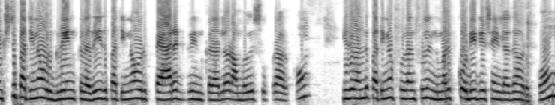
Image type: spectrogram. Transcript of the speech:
நெக்ஸ்ட் பாத்தீங்கன்னா ஒரு கிரீன் கலர் இது பாத்தீங்கன்னா ஒரு பேரட் கிரீன் கலர்ல ரொம்பவே சூப்பரா இருக்கும். இது வந்து பாத்தீங்கன்னா ஃபுல் அண்ட் ஃபுல் இந்த மாதிரி கொடி டிசைன்ல தான் இருக்கும்.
